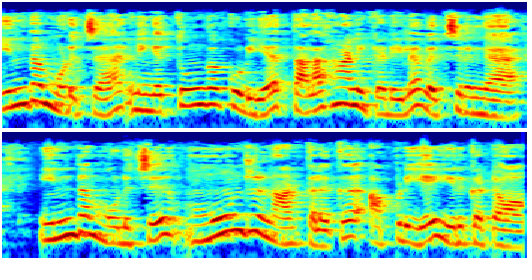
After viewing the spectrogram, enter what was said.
இந்த முடிச்ச நீங்க தூங்கக்கூடிய தலகாணி கடியில வச்சிருங்க. இந்த முடிச்சு மூன்று நாட்களுக்கு அப்படியே இருக்கட்டும்.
